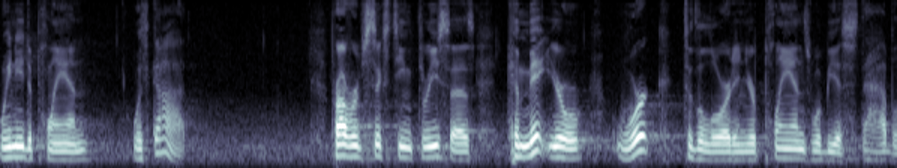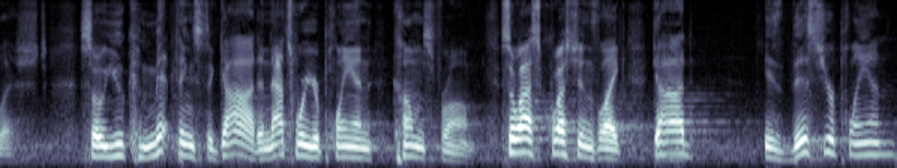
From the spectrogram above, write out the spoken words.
we need to plan with God. Proverbs 16:3 says, "Commit your work to the Lord and your plans will be established." So you commit things to God and that's where your plan comes from. So ask questions like, "God, is this your plan?"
